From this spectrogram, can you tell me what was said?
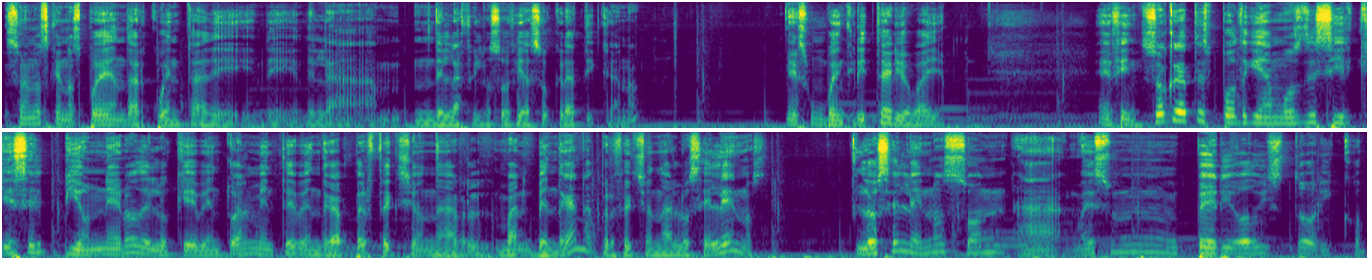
son los que nos pueden dar cuenta de, la, filosofía socrática, ¿no? Es un buen criterio, vaya. En fin, Sócrates podríamos decir que es el pionero de lo que eventualmente vendrá a perfeccionar, vendrán a perfeccionar los helenos. Los helenos son, ah, es un periodo histórico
